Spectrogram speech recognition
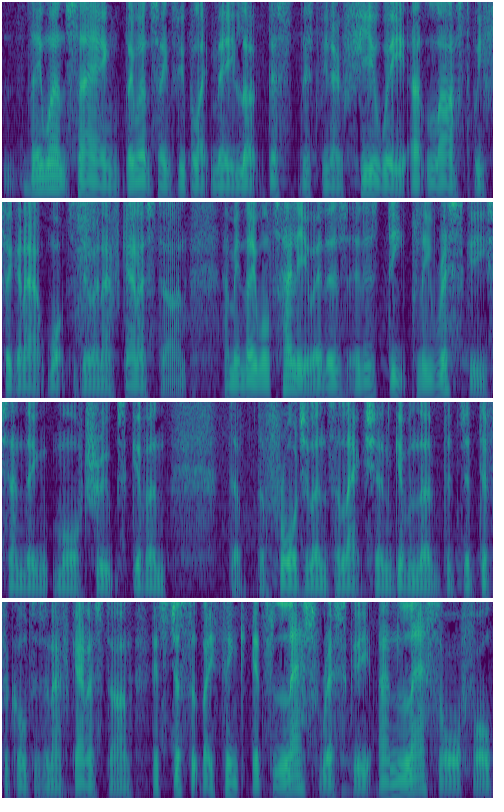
they weren't saying they weren't saying to people like me, look, this, this you know, phew, we at last we figured out what to do in Afghanistan. I mean, they will tell you it is it is deeply risky sending more troops given. The, the fraudulent election, given the, the difficulties in Afghanistan, it's just that they think it's less risky and less awful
